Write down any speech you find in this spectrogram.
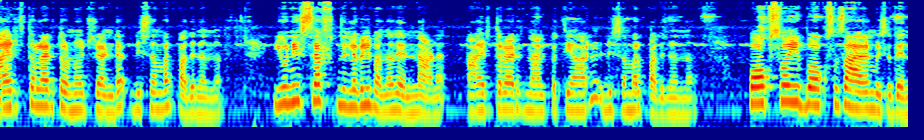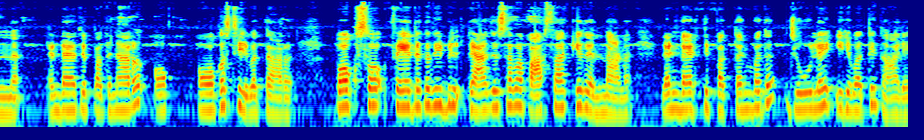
ആയിരത്തി തൊള്ളായിരത്തി തൊണ്ണൂറ്റി രണ്ട് ഡിസംബർ പതിനൊന്ന്. യുണിസെഫ് നിലവിൽ വന്നത് എന്നാണ് ആയിരത്തി തൊള്ളായിരത്തി നാൽപ്പത്തി ആറ് ഡിസംബർ പതിനൊന്ന്. പോക്സോ ഈ ബോക്സസ് ആരംഭിച്ചത് എന്ന് രണ്ടായിരത്തി പതിനാറ് ഓഗസ്റ്റ് ഇരുപത്തി ആറ് പോക്സോ ഭേദഗതി ബിൽ രാജ്യസഭ പാസാക്കിയതെന്നാണ് രണ്ടായിരത്തി പത്തൊൻപത് ജൂലൈ ഇരുപത്തിനാല്.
